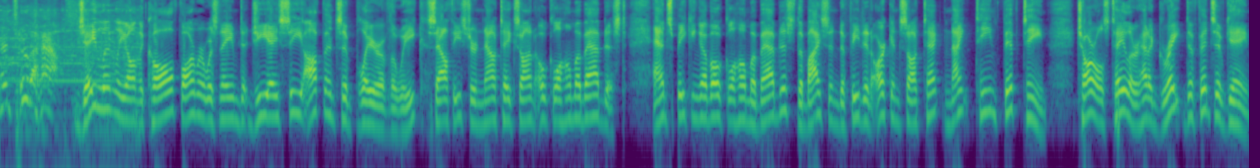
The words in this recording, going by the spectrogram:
and to the house. Jay Lindley on the call. Farmer was named GAC Offensive Player of the Week. Southeastern now takes on Oklahoma Baptist. And speaking of Oklahoma Baptist, the Bison defeated Arkansas Tech 1915. Charles Taylor had a great defensive game,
